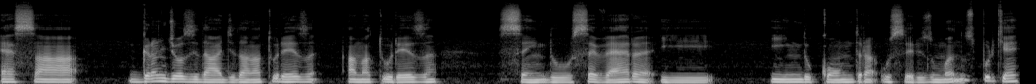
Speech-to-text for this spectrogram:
essa grandiosidade da natureza, a natureza sendo severa e, e indo contra os seres humanos, porque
